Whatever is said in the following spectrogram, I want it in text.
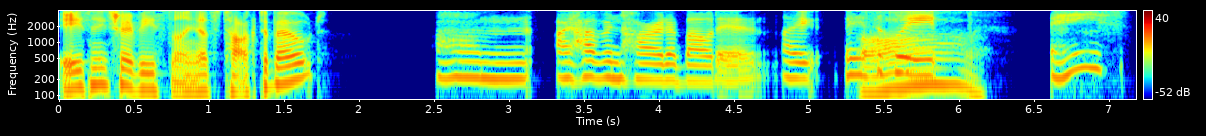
AIDS and HIV something that's talked about? Um I haven't heard about it. Like basically Ah. AIDS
